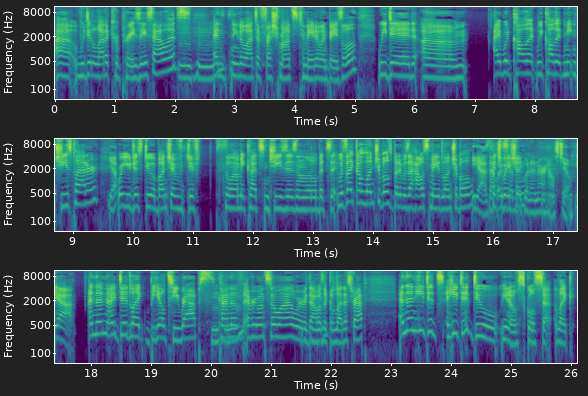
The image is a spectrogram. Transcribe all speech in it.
Uh, we did a lot of caprese salads, and you know lots of fresh mozz, tomato, and basil. We did. Um, I would call it. We called it meat and cheese platter. Yep. Where you just do a bunch of just salami cuts and cheeses and little bits. It was like a Lunchables, but it was a house made Lunchable. Yeah, that was a situation. big one in our house too. Yeah. And then I did like BLT wraps kind of every once in a while where that was like a lettuce wrap. And then he did he did do, you know, school stuff like,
